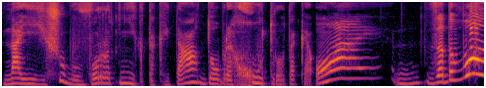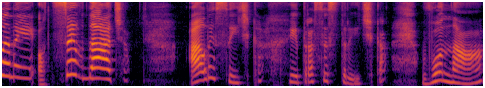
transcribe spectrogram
на її шубу воротник такий, да? добре, хутро таке. Ой, задоволений, оце вдача. А лисичка, хитра сестричка, вона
